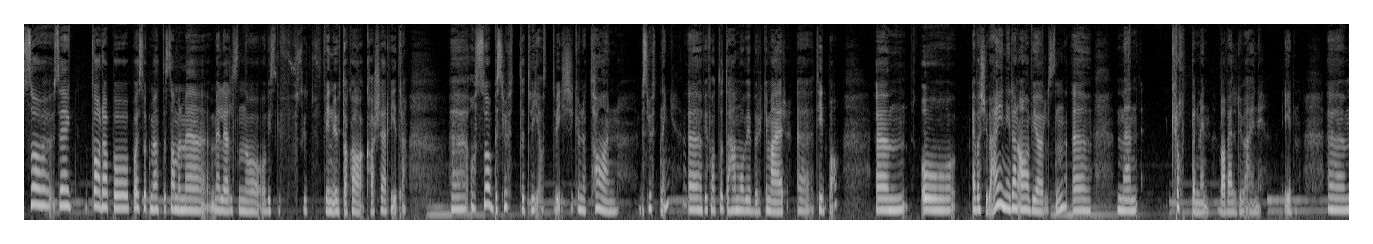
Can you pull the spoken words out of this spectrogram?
Så, så, jeg var da på, på et stort møte sammen med, med ledelsen, og, og vi skulle, skulle, finne ut av hva, hva skjer videre. Uh, og så besluttet vi at vi ikke kunne ta en beslutning. Uh, vi fant at det her må vi bruke mer uh, tid på. Um, og jeg var ikke uenig i den avgjørelsen, men kroppen min var veldig uenig i den. Um,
